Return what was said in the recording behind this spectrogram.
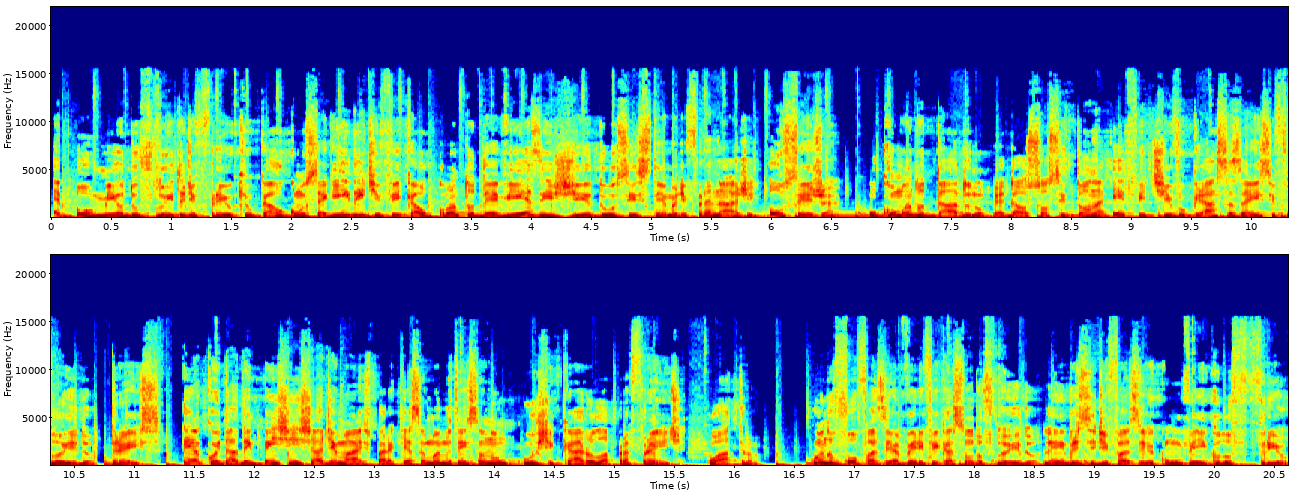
É por meio do fluido de freio que o carro consegue identificar o quanto deve exigir do sistema de frenagem. Ou seja, o comando dado no pedal só se torna efetivo graças a esse fluido. 3. Tenha cuidado em pechinchar demais para que essa manutenção não custe caro lá para frente. 4. Quando for fazer a verificação do fluido, lembre-se de fazer com um veículo frio.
